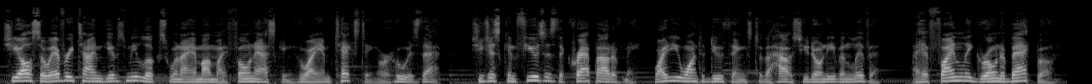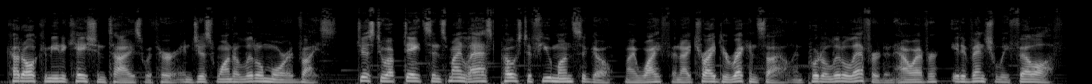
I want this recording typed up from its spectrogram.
She also every time gives me looks when I am on my phone asking who I am texting or who is that. She just confuses the crap out of me. Why do you want to do things to the house you don't even live in? I have finally grown a backbone, cut all communication ties with her, and just want a little more advice. Just to update since my last post a few months ago, my wife and I tried to reconcile and put a little effort in, however, it eventually fell off.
